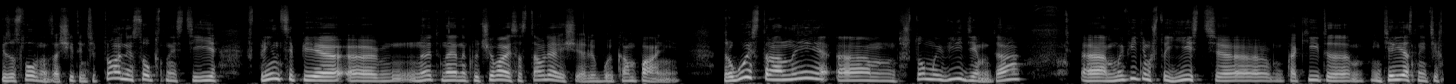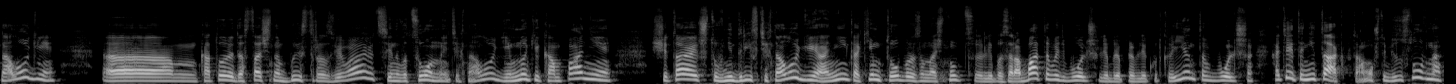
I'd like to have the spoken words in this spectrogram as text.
безусловно, защита интеллектуальной собственности. И, в принципе, э, ну, это, наверное, ключевая составляющая любой компании. С другой стороны, э, что мы видим, да, э, мы видим, что есть э, какие-то интересные технологии, которые достаточно быстро развиваются, инновационные технологии. И многие компании считают, что внедрив технологии, они каким-то образом начнут либо зарабатывать больше, либо привлекут клиентов больше. Хотя это не так, потому что, безусловно,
